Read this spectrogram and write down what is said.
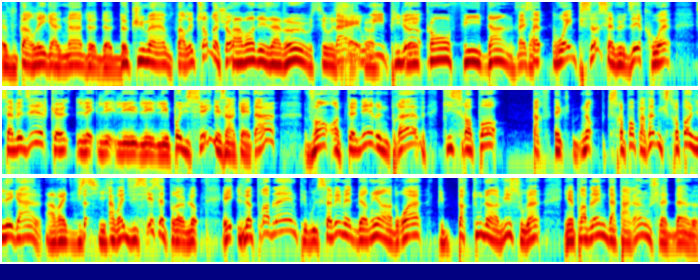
vous parlez également de, de, documents, vous parlez de toutes sortes de choses. avoir des aveux aussi aux Ben oui, puis là... Des confidences. Ben ça, oui, puis ça, ça veut dire quoi? Ça veut dire que les, les, les, les policiers, les enquêteurs vont obtenir une preuve qui sera pas euh, non, qui sera pas parfaite, mais qui sera pas légale. Elle va être viciée. Elle va être viciée, cette preuve-là. Et le problème, puis vous le savez, Maître Bernier, en droit, puis partout dans la vie, souvent, il y a un problème d'apparence là-dedans, là.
